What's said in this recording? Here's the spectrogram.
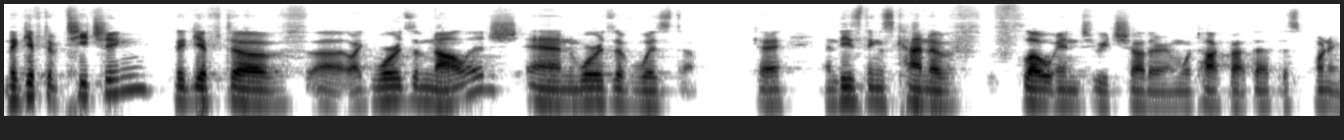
the gift of teaching, the gift of uh, like words of knowledge, and words of wisdom. Okay, and these things kind of flow into each other, and we'll talk about that this morning.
